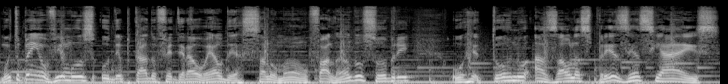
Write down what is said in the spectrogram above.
Muito bem, ouvimos o deputado federal Helder Salomão falando sobre o retorno às aulas presenciais.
